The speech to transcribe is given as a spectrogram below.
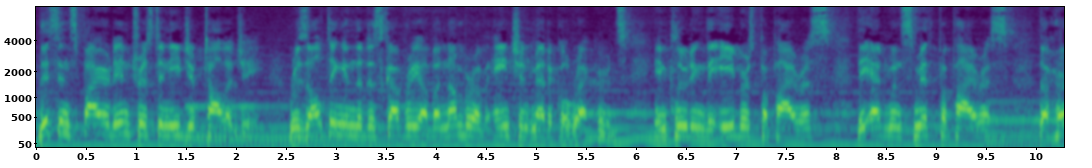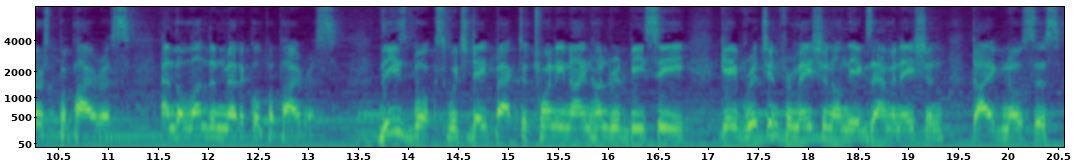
This inspired interest in Egyptology, resulting in the discovery of a number of ancient medical records, including the Ebers Papyrus, the Edwin Smith Papyrus, the Hearst Papyrus, and the London Medical Papyrus. These books, which date back to 2900 BC, gave rich information on the examination, diagnosis,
